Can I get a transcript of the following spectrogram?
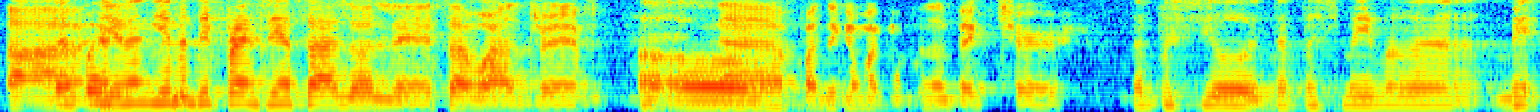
ah, Tapos- yun, ang, yun ang difference niya sa LOL eh, sa Wild Rift. Oo. Na pwede ka mag-upload ng picture. Tapos yun, tapos may mga, may,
